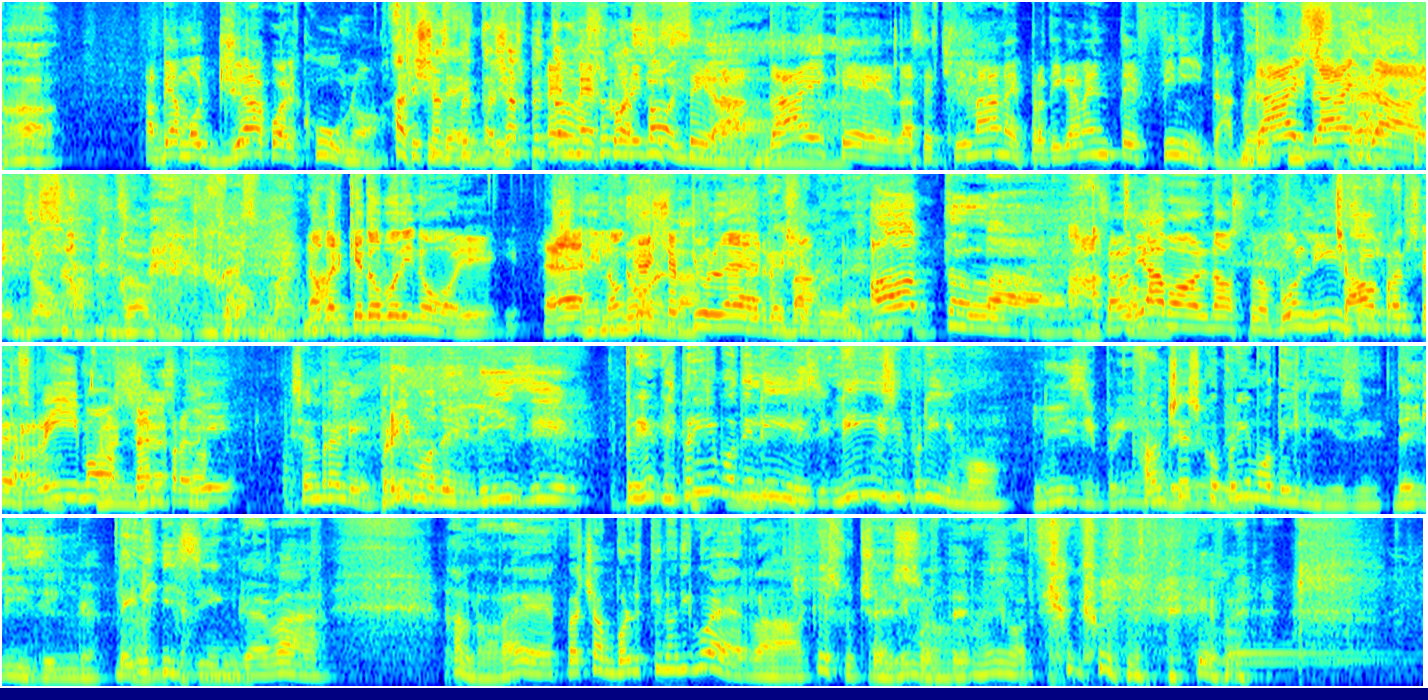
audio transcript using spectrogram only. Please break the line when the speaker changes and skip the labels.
Va.
Abbiamo già qualcuno.
Che ci, aspetta, ci
È
aspettavano
mercoledì
sulla soglia.
sera, dai che la settimana è praticamente finita.
Beh,
dai,
eh,
dai, dai.
Insomma, insomma, insomma.
No, perché dopo di noi eh, non
nulla.
cresce più l'erba.
Ottala!
Salutiamo il nostro buon Lisi.
Ciao, Francesco.
Primo,
Francesco.
sempre lì.
Sempre lì.
Primo dei Lisi.
Il primo di Lisi. Lisi primo.
Lisi primo.
Francesco
dei-
primo dei Lisi.
Dei leasing.
Dei leasing, va. Allora, eh, facciamo un bollettino di guerra. Che è successo?
Eh.
Eh,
